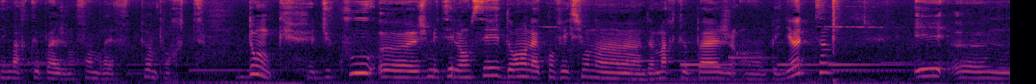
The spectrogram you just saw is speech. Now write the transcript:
des marque-pages. Enfin bref, peu importe. Donc, du coup, euh, je m'étais lancée dans la confection d'un, marque-page en payotte. Et euh,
